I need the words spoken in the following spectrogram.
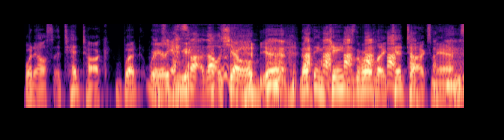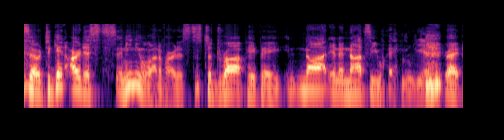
what else? A TED talk, but where Yes, you- that, that'll show him. yeah, nothing changes the world like TED Talks, man. So to get artists, and he knew a lot of artists, to draw Pepe not in a Nazi way, Yeah. right?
